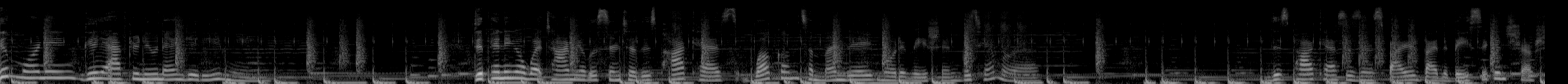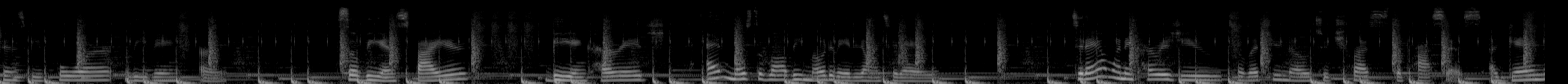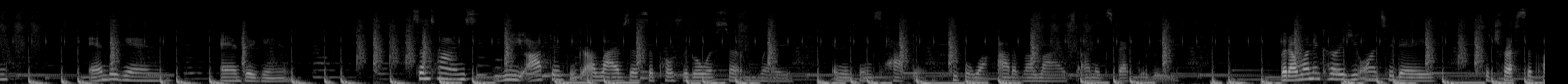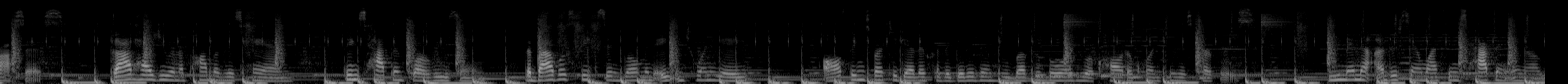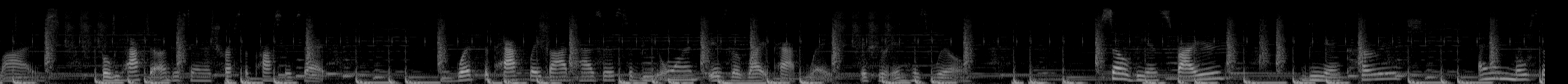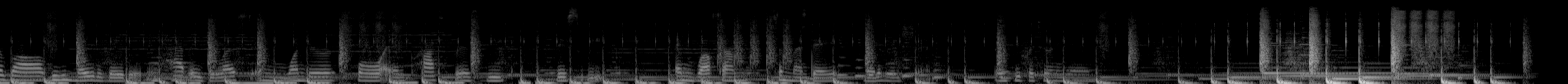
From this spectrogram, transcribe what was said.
Good morning, good afternoon, and good evening. Depending on what time you're listening to this podcast, welcome to Monday Motivation with Tamara. This podcast is inspired by the basic instructions before leaving Earth. So be inspired, be encouraged, and most of all, be motivated on today. Today, I want to encourage you to let you know to trust the process again and again and again. Sometimes we often think our lives are supposed to go a certain way, and then things happen. People walk out of our lives unexpectedly. But I want to encourage you on today to trust the process. God has you in the palm of his hand. Things happen for a reason. The Bible speaks in Romans 8 and 28 all things work together for the good of them who love the Lord, who are called according to his purpose. We may not understand why things happen in our lives, but we have to understand and trust the process that what the pathway God has us to be on is the right pathway if you're in his will. So be inspired, be encouraged, and most of all, be motivated and have a blessed and wonderful and prosperous week this week and welcome to Monday Motivation. Thank you for tuning in.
